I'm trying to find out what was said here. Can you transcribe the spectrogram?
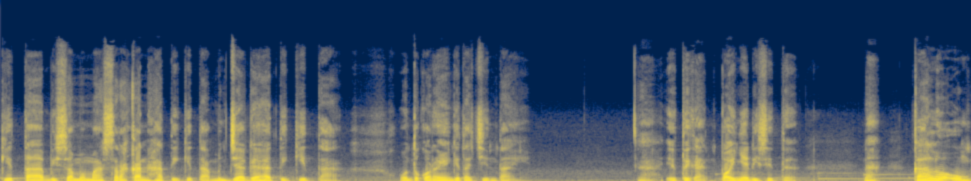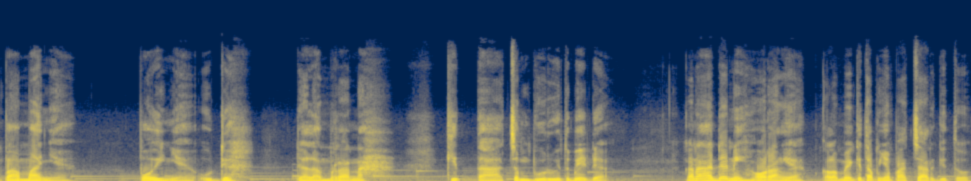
kita bisa memasrahkan hati kita, menjaga hati kita untuk orang yang kita cintai. Nah, itu kan poinnya di situ. Nah, kalau umpamanya poinnya udah dalam ranah kita cemburu itu beda. Karena ada nih orang ya, kalau kita punya pacar gitu.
